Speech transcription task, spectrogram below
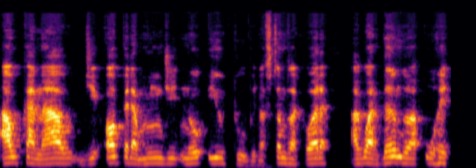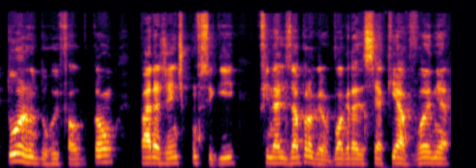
ao canal de Ópera Mundi no YouTube. Nós estamos agora aguardando o retorno do Rui Falcão para a gente conseguir finalizar o programa. Vou agradecer aqui a Vânia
